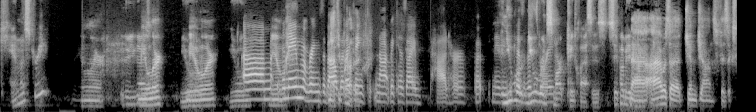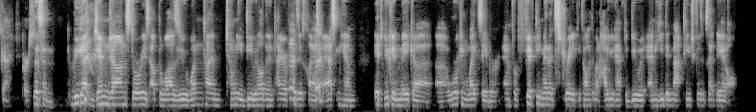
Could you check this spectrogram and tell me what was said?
chemistry. Mueller. Either you guys? Mueller. Mueller. Mueller. Mueller. um, Mueller. the name rings a bell, Matthew but I think not because I had her, but maybe and you because were of the you story. were in smart kid classes, so you probably didn't. Nah, have- I was a Jim Johns physics guy person. Listen, we got Jim Johns stories out the wazoo. One time, Tony derailed an entire physics class by asking him if you could make a, a working lightsaber, and for 50 minutes straight, he talked about how you'd have to do it, and he did not teach physics that day at all.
